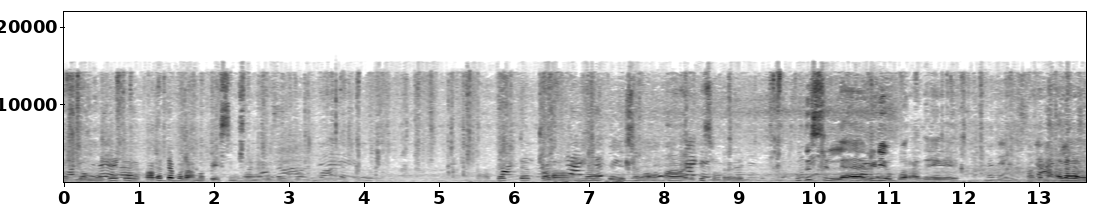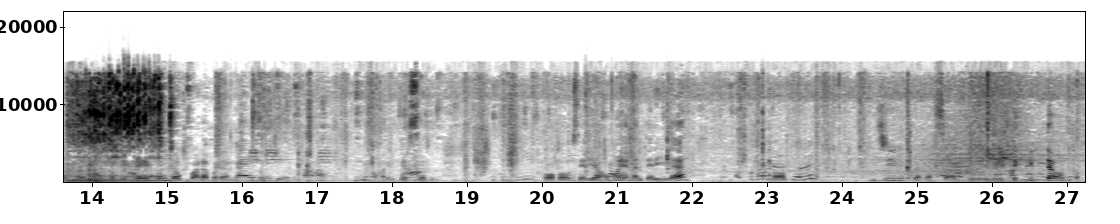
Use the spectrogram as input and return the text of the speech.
ஒருத்தவங்க கேட்டிருக்க பதட்டப்படாமல் பேசுங்க அப்படின்ட்டு. பதட்டப்படாமல் பேசணும்னா எப்படி சொல்கிறது புதுசு இல்லை வீடியோ போடுறது. அதனால் சரி சொல்லிட்டு கொஞ்சம் படபடன்னு மாதிரி பேசுறது. கோபம் சரியாகுமா என்னன்னு தெரியல. ஜிவி பிரகாஷ் வீட்டு வீட்டுக்கிட்ட வந்தோம்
